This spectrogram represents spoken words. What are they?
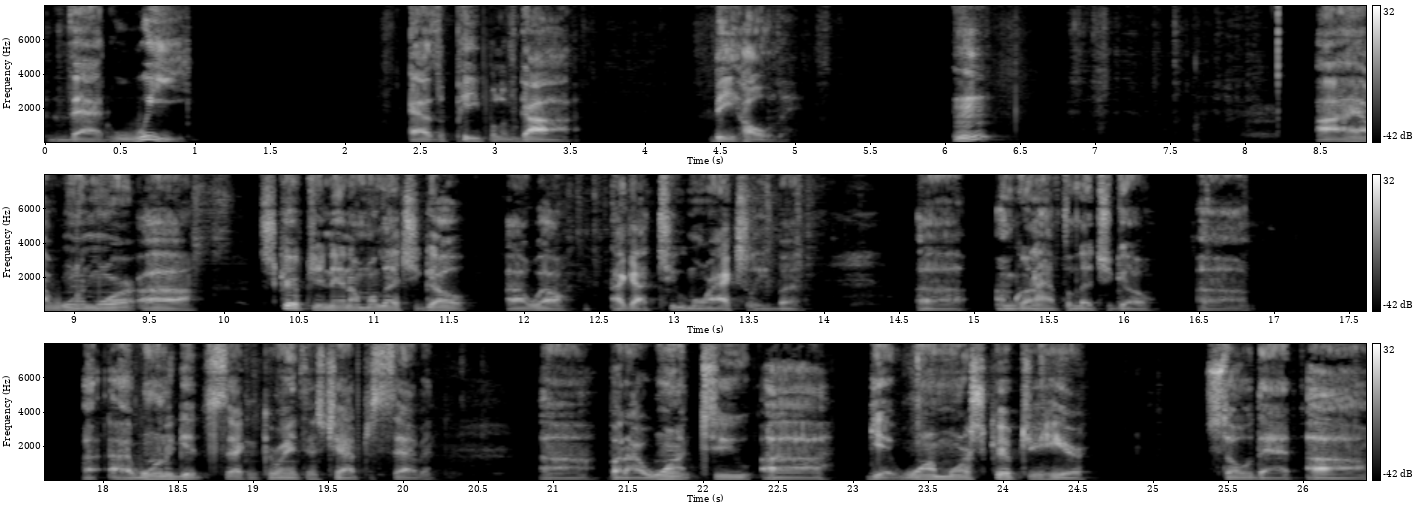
that we, as a people of God, be holy. Hmm? I have one more uh, scripture, and then I'm gonna let you go. Uh, well, I got two more actually, but uh, I'm gonna have to let you go. I, I want to get Second Corinthians chapter seven, uh, but I want to uh, get one more scripture here so that uh,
